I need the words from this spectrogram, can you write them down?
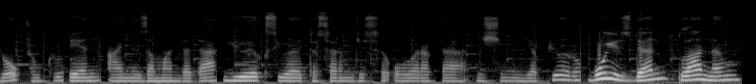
yok. Çünkü ben aynı zamanda da UX UI tasarımcısı olarak da işimi yapıyorum. Bu yüzden planım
